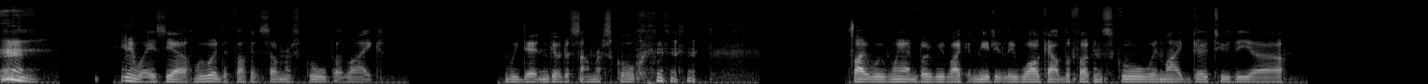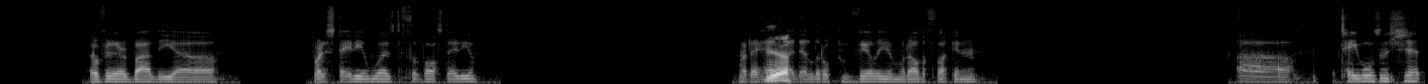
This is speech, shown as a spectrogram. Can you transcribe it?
anyways, yeah, we went to fucking summer school, but like we didn't go to summer school. it's like we went, but we like immediately walk out the fucking school and like go to the uh over there by the uh where the stadium was, the football stadium. Where they had Yeah. like that little pavilion with all the fucking uh tables and shit.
